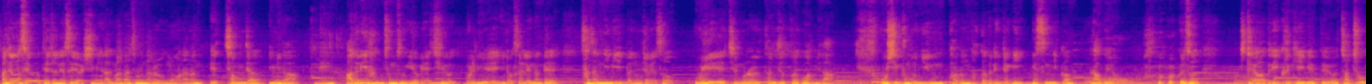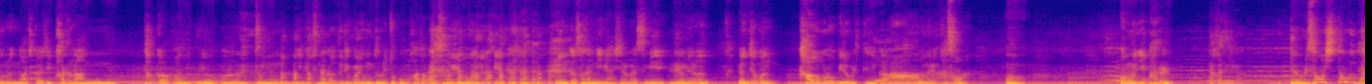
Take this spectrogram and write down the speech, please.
안녕하세요. 대전에서 열심히 날마다 좋은 날을 응원하는 애청자입니다. 네. 아들이 한 중소기업에 취업을 위해 이력서를 냈는데 사장님이 면접에서 의외의 질문을 던졌다고 합니다. 혹시 부모님 발은 닦아드린 적이 있습니까? 라고요. 그래서 제 아들이 그렇게 얘기했대요. 자, 저거는 아직까지 발은 안 닦아봤고요. 음. 등 이렇게 주물러드리고 용돈은 조금 받아봤어요. 이렇게. 그러니까 사장님이 하시는 말씀이 네. 그러면은 면접은 다음으로 미뤄볼 테니까 아. 오늘 가서 어, 어머니 발을 닦아드리라. 네, 우리 성우 씨 또 온다.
